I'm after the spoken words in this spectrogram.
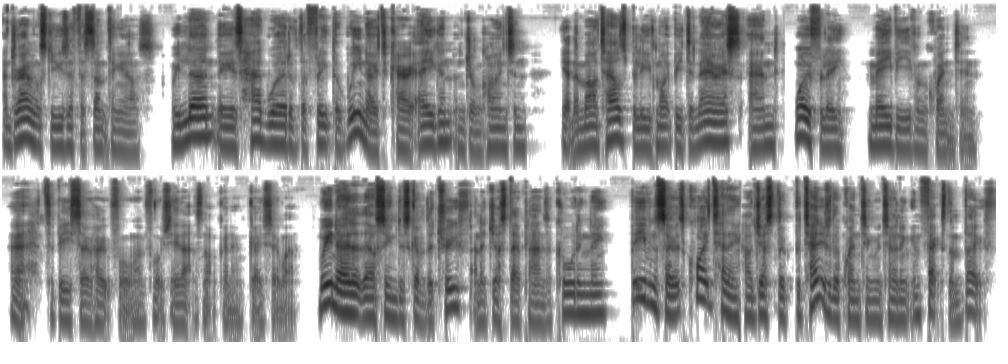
and Doran wants to use her for something else. We learn that he has had word of the fleet that we know to carry Aegon and Jon Connington, yet the Martells believe might be Daenerys and, woefully, maybe even Quentyn. Eh, to be so hopeful, unfortunately that's not going to go so well. We know that they'll soon discover the truth and adjust their plans accordingly, but even so, it's quite telling how just the potential of Quentyn returning infects them both.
